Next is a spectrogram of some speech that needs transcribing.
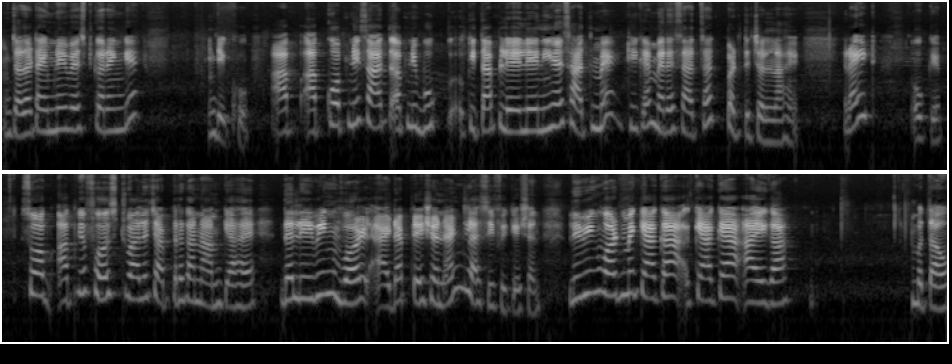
ज़्यादा टाइम नहीं वेस्ट करेंगे। देखो, आप, आपको अपने साथ अपनी बुक किताब ले लेनी है साथ में, ठीक है? मेरे साथ साथ पढ़ते चलना है राइट ओके सो अब आपके फ़र्स्ट वाले चैप्टर का नाम क्या है? The living world adaptation and classification living world में क्या क्या क्या क्या आएगा? बताओ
